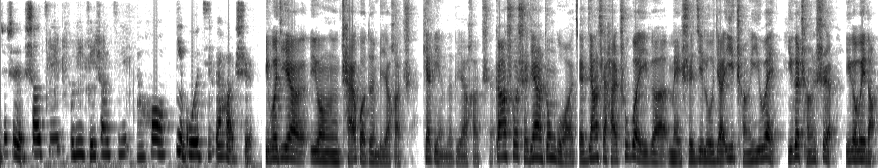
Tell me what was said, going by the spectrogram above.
就是烧鸡，福利鸡烧鸡，然后地锅鸡特别好吃，地锅鸡要用柴火炖比较好吃，贴饼子比较好吃。刚刚说舌尖上中国，浙江市还出过一个美食记录，叫一城一味，一个城市一个味道。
